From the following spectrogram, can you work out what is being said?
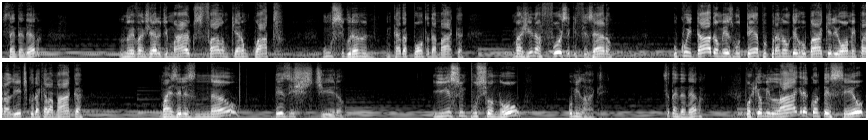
Está entendendo? No Evangelho de Marcos falam que eram quatro, um segurando em cada ponta da maca. Imagina a força que fizeram, o cuidado ao mesmo tempo para não derrubar aquele homem paralítico daquela maca. Mas eles não desistiram. E isso impulsionou o milagre. Você está entendendo? Porque o milagre aconteceu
